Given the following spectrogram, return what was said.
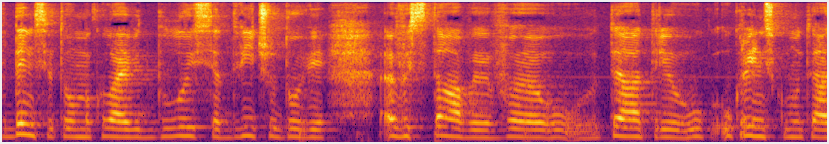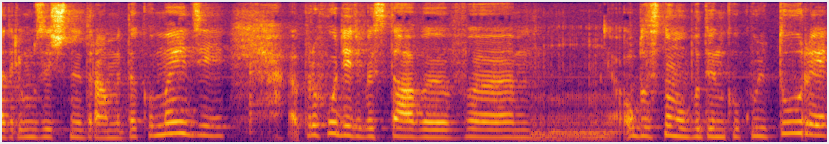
В День Святого Миколая відбулися дві чудові е, вистави в театрі, Українському театрі музичної драми та комедії. Проходять вистави в обласному будинку культури,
